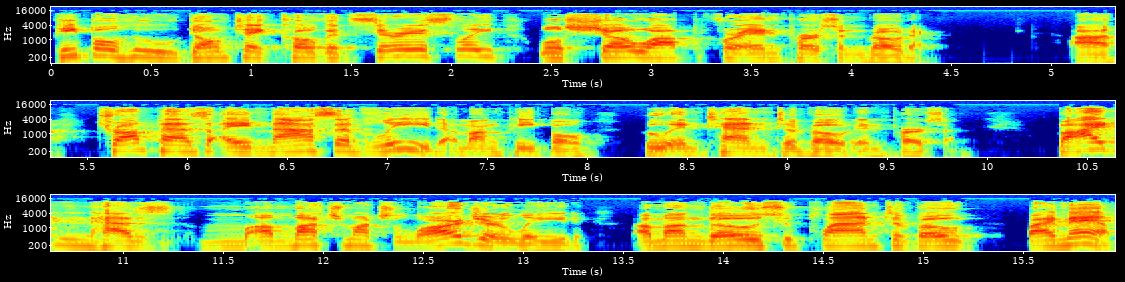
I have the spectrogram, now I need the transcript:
People who don't take COVID seriously will show up for in-person voting. Uh, Trump has a massive lead among people who intend to vote in person. Biden has a much, much larger lead among those who plan to vote by mail.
